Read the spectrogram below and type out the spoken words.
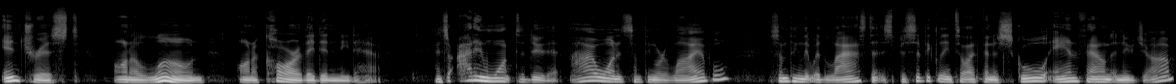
interest on a loan on a car they didn't need to have. And so I didn't want to do that. I wanted something reliable, something that would last specifically until I finished school and found a new job.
